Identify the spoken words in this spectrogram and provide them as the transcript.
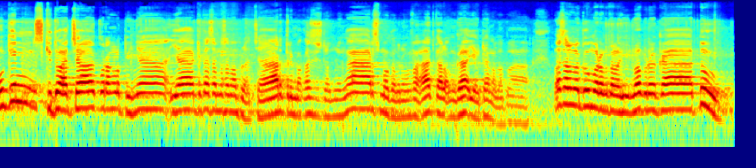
mungkin segitu aja kurang lebihnya. Ya kita sama-sama belajar. Terima kasih sudah mendengar. Semoga bermanfaat. Kalau enggak ya udah nggak apa-apa. Wassalamualaikum warahmatullahi wabarakatuh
